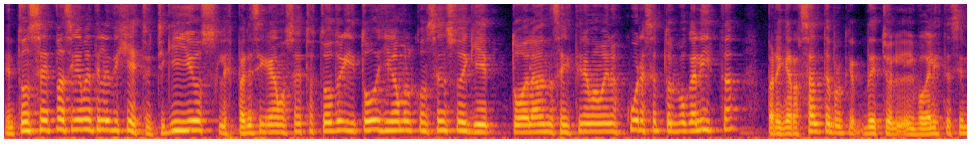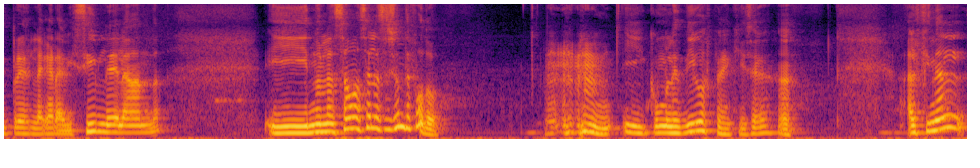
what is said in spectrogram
Entonces, básicamente les dije esto, chiquillos, ¿les parece que hagamos esto, esto, otro? Y todos llegamos al consenso de que toda la banda se vistiera más o menos oscura, excepto el vocalista, para que resalte, porque de hecho el vocalista siempre es la cara visible de la banda. Y nos lanzamos a hacer la sesión de fotos. y como les digo, esperen que hice ah. Al final,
